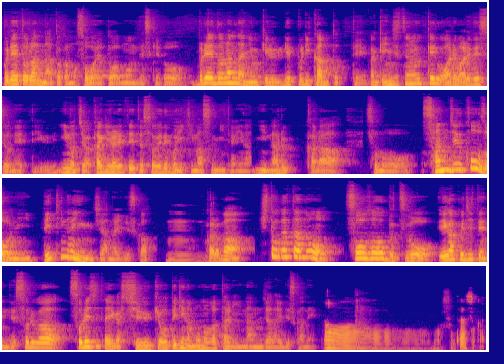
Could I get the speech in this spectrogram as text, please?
ブレードランナーとかもそうやとは思うんですけど、ブレードランナーにおけるレプリカントって、まあ、現実における我々ですよねっていう、命は限られててそれでも生きますみたいな、になるから、その、三重構造にできないんじゃないですか？うんだ。からまあ、人型の創造物を描く時点で、それは、それ自体が宗教的な物語なんじゃないですかね。ああああ。、まあそう確か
